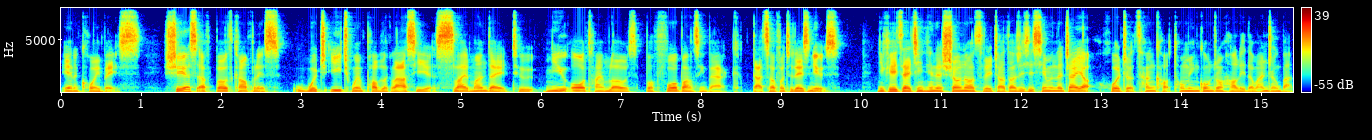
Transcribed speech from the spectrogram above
and Coinbase. Shares of both companies, which each went public last year, slide Monday to new all-time lows before bouncing back. That's all for today's news. 你可以在今天的 show notes 里找到这些新闻的摘要，或者参考同名公众号里的完整版。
